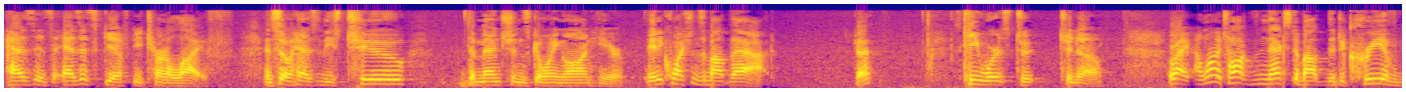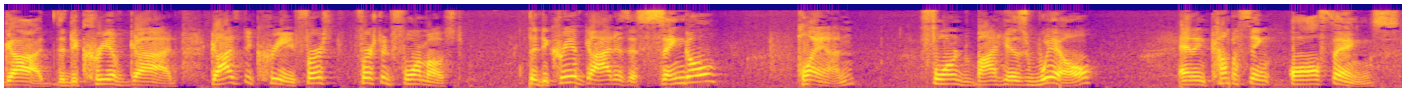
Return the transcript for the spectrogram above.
has its, as its gift eternal life. And so it has these two dimensions going on here. Any questions about that? Okay? Key words to, to know. All right, I want to talk next about the decree of God. The decree of God. God's decree, first, first and foremost, the decree of God is a single plan formed by His will and encompassing all things.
